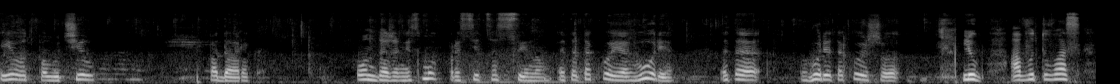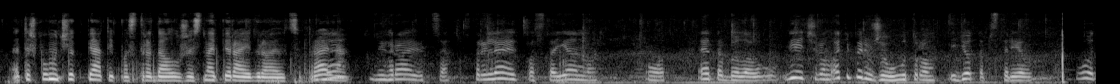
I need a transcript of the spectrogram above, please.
И вот получил подарок. Он даже не смог проститься с сыном. Это такое горе. Это горе такое, что Люб, а вот у вас, это ж, по-моему, человек пятый пострадал уже, снайпера играются, правильно? да, играются, стреляют постоянно. Вот. Это было вечером, а теперь уже утром идет обстрел. Вот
